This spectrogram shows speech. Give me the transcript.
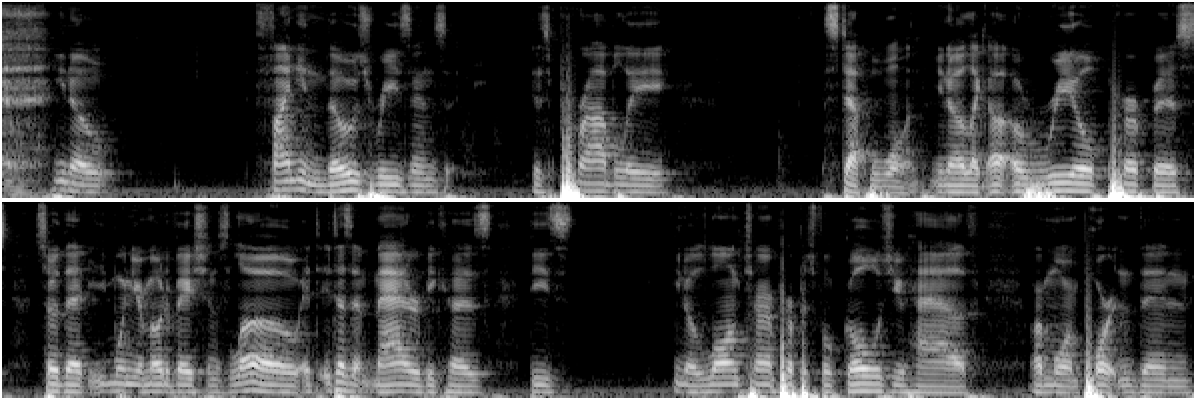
you know, finding those reasons is probably step one you know like a, a real purpose so that when your motivation's low it, it doesn't matter because these you know long-term purposeful goals you have are more important than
